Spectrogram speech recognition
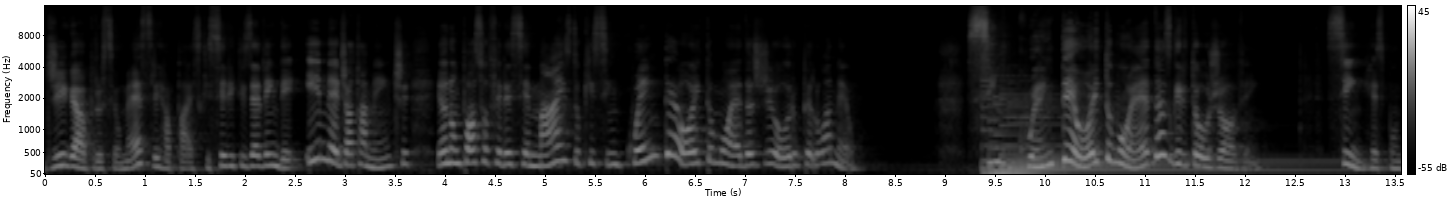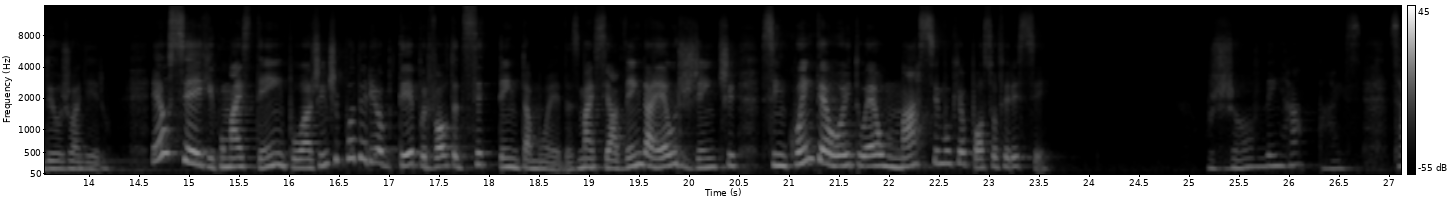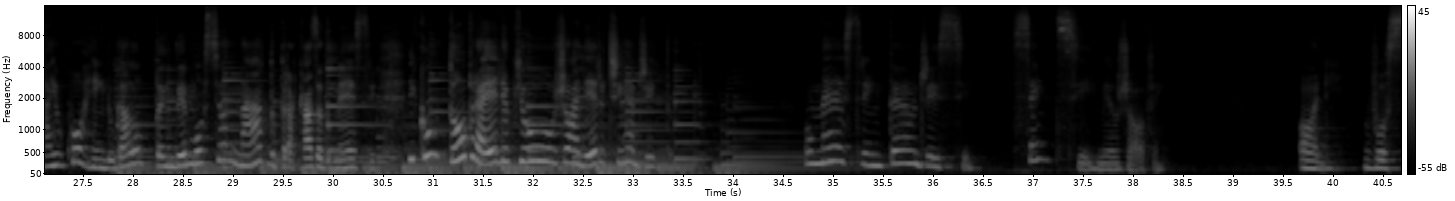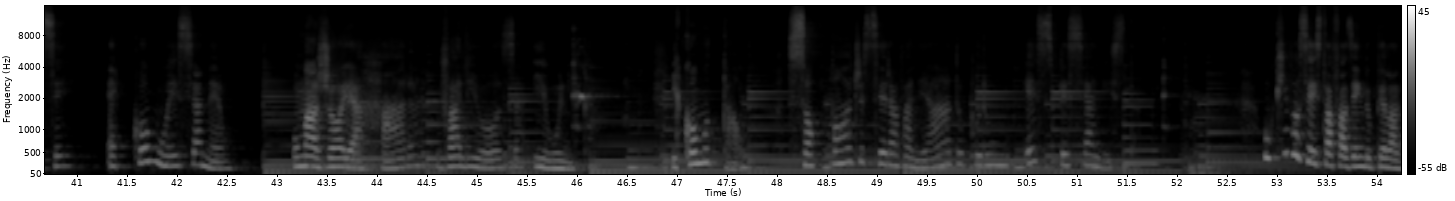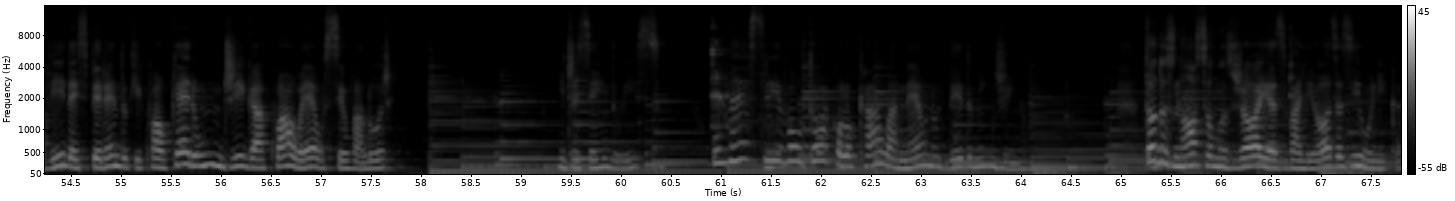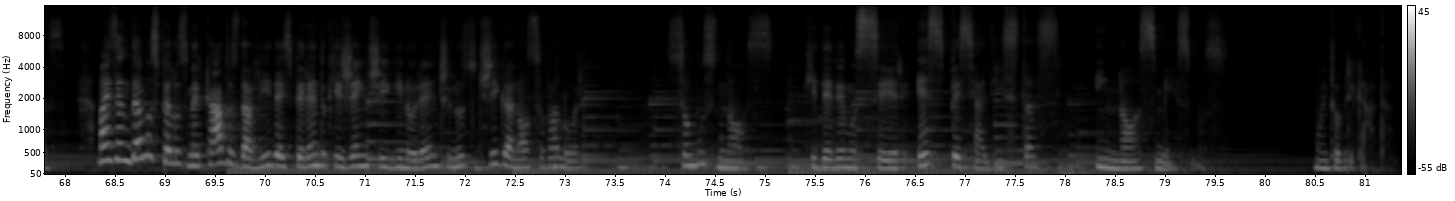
Diga para o seu mestre, rapaz, que se ele quiser vender imediatamente, eu não posso oferecer mais do que 58 moedas de ouro pelo anel. Cinquenta e oito moedas? gritou o jovem. Sim, respondeu o joalheiro. Eu sei que com mais tempo a gente poderia obter por volta de 70 moedas, mas se a venda é urgente, 58 é o máximo que eu posso oferecer. O jovem rapaz saiu correndo, galopando, emocionado para a casa do mestre e contou para ele o que o joalheiro tinha dito. O mestre então disse: Sente-se, meu jovem. Olhe, você é como esse anel, uma joia rara, valiosa e única. E como tal, só pode ser avaliado por um especialista. O que você está fazendo pela vida esperando que qualquer um diga qual é o seu valor? E dizendo isso, o mestre voltou a colocar o anel no dedo mindinho. Todos nós somos joias valiosas e únicas, mas andamos pelos mercados da vida esperando que gente ignorante nos diga nosso valor. Somos nós que devemos ser especialistas em nós mesmos. Muito obrigada.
